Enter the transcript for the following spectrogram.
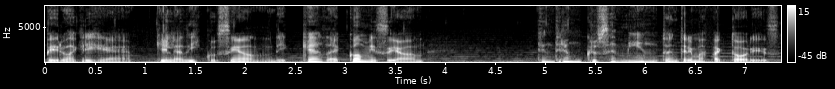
Pero agrega que la discusión de cada comisión tendrá un cruzamiento entre más factores,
